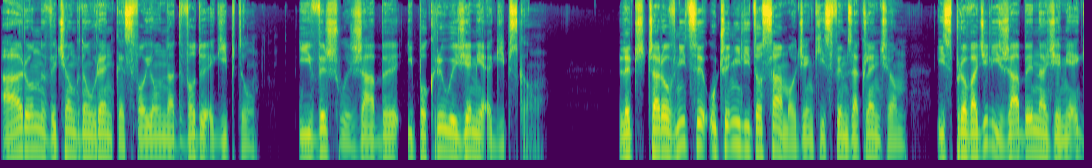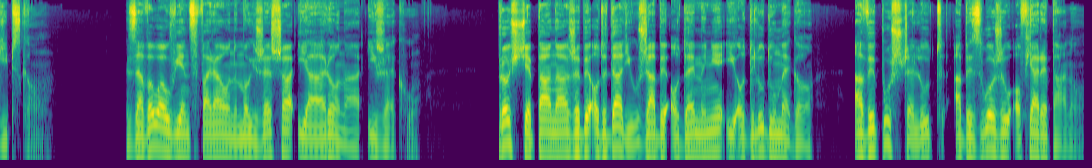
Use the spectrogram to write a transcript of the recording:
Aaron wyciągnął rękę swoją nad wody Egiptu i wyszły żaby i pokryły ziemię egipską. Lecz czarownicy uczynili to samo dzięki swym zaklęciom i sprowadzili żaby na ziemię egipską. Zawołał więc faraon Mojżesza i Aarona i rzekł: Proście Pana, żeby oddalił żaby ode mnie i od ludu mego, a wypuszczę lud, aby złożył ofiarę Panu.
